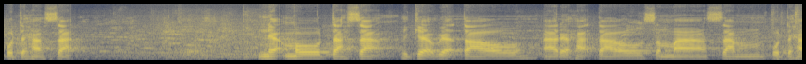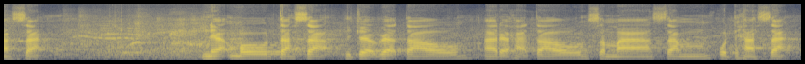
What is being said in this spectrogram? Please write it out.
ពុទ្ធស្សៈនមោតស្សៈភិក្ខវតោអរហតោសម្មាសម្ពុទ្ធស្សៈនមោតស្សៈភិក្ខវតោអរហតោសម្មាសម្ពុទ្ធស្សៈ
